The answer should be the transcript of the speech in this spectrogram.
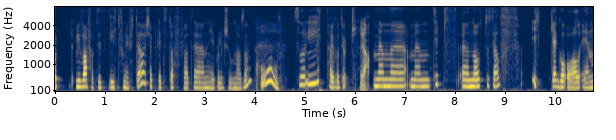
gjort Vi var faktisk litt fornuftige og kjøpte litt stoffer til nye kolleksjoner og sånn. Cool. Så litt har vi fått gjort. Ja. Men, eh, men tips, eh, note to self, ikke gå all in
